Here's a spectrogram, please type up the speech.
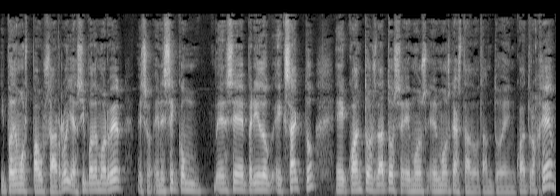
y podemos pausarlo, y así podemos ver eso, en ese, en ese periodo exacto, eh, cuántos datos hemos, hemos gastado, tanto en 4G,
